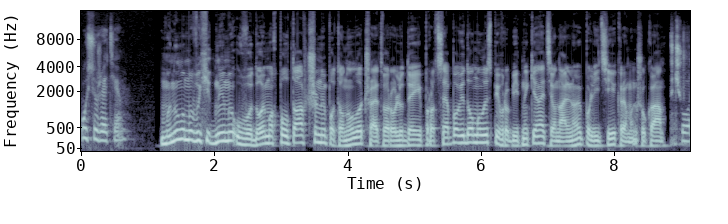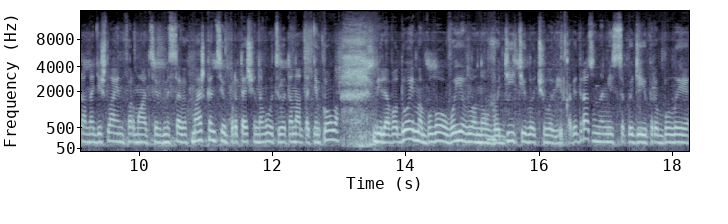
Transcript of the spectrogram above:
у сюжеті. Минулими вихідними у водоймах Полтавщини потонуло четверо людей. Про це повідомили співробітники Національної поліції Кременчука. Вчора надійшла інформація від місцевих мешканців про те, що на вулиці лейтенанта Дніпрова біля водойми було виявлено в воді тіло чоловіка. Відразу на місце події прибули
